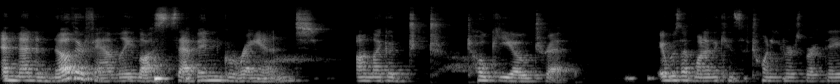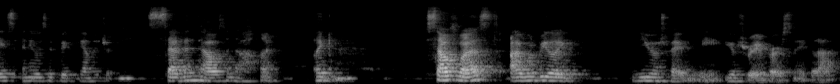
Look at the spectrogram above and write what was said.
And then another family lost seven grand on like a t- Tokyo trip. It was like one of the kids' 21st birthdays, and it was a big family trip. Seven thousand dollars. Like Southwest, I would be like, you have to pay me. You have to reimburse me for that.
